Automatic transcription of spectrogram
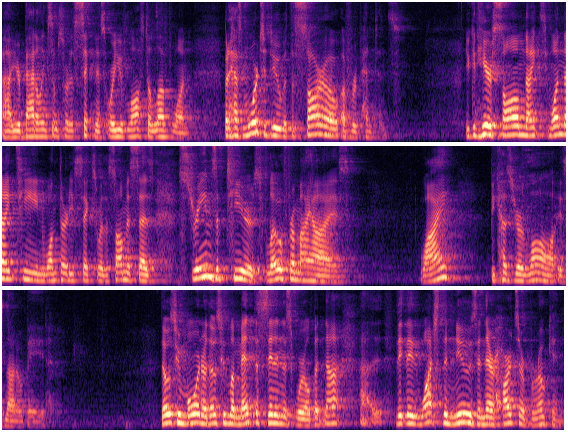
uh, you're battling some sort of sickness, or you've lost a loved one, but it has more to do with the sorrow of repentance. You can hear Psalm 119, 136, where the psalmist says, Streams of tears flow from my eyes. Why? Because your law is not obeyed. Those who mourn are those who lament the sin in this world, but not, uh, they, they watch the news and their hearts are broken.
